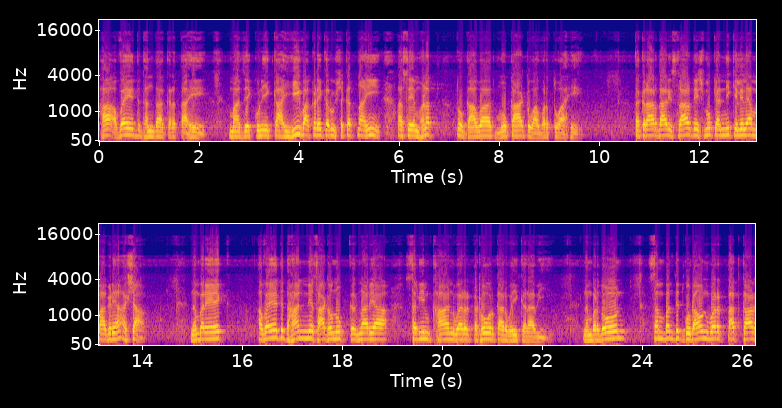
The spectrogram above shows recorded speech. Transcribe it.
हा अवैध धंदा करत आहे. माझे कुणी काहीही वाकडे करू शकत नाही असे म्हणत तो गावात मोकाट वावरतो आहे. तक्रारदार इसरार देशमुख यांनी केलेल्या मागण्या अशा नंबर एक अवैध धान्य साठवणूक करणाऱ्या सलीम खानवर कठोर कारवाई करावी. नंबर दोन संबंधित गोडाऊनवर तात्काळ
